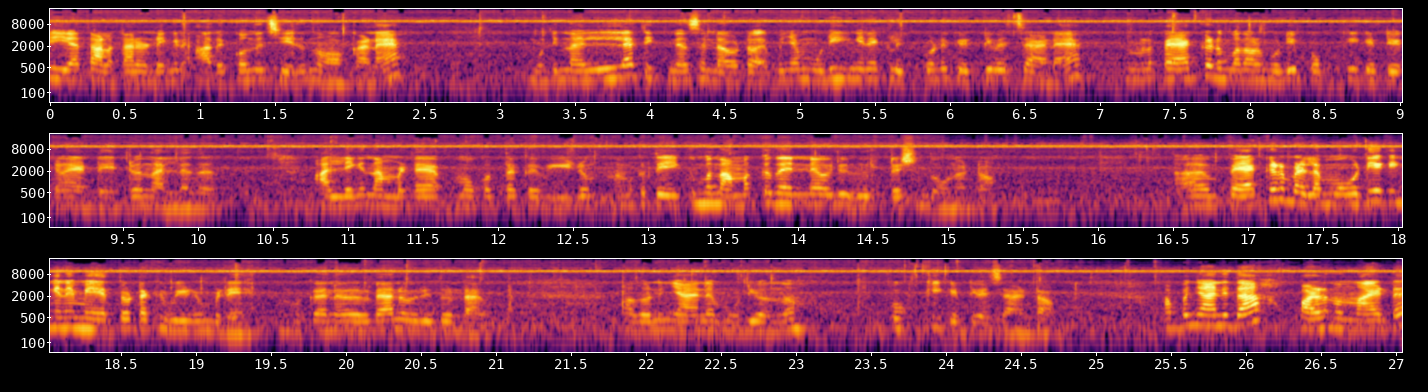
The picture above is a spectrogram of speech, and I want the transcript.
ചെയ്യാത്ത ആൾക്കാരുണ്ടെങ്കിൽ അതൊക്കെ ഒന്ന് ചെയ്ത് നോക്കണേ. മുടി നല്ല തിക്നെസ് ഉണ്ടാവും കേട്ടോ ഇപ്പോൾ ഞാൻ മുടി ഇങ്ങനെ ക്ലിപ്പ് കൊണ്ട് കെട്ടി വെച്ചാണ്. നമ്മൾ പാക്ക് ഇടുമ്പോൾ നമ്മൾ മുടി പൊക്കി കെട്ടി കേട്ടോ ഏറ്റവും നല്ലത്. അല്ലെങ്കിൽ നമ്മുടെ മുഖത്തൊക്കെ വീഴും. നമുക്ക് തേക്കുമ്പോൾ നമുക്ക് തന്നെ ഒരു ഇറിറ്റേഷൻ തോന്നും കേട്ടോ പാക്ക് ഇടുമ്പോഴല്ല മുടിയൊക്കെ ഇങ്ങനെ മേത്തോട്ടൊക്കെ വീഴുമ്പോഴേ നമുക്ക് തന്നെ ഇടാൻ ഒരു ഇതുണ്ടാകും അതുകൊണ്ട് ഞാൻ മുടി ഒന്ന് പൊക്കി കെട്ടി വെച്ചാണ് കേട്ടോ അപ്പം ഞാനിതാ പഴം നന്നായിട്ട്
